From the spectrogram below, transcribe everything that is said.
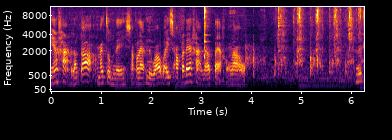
เนี้ยค่ะ แล้วก็มาจุ่มในช็อกโกแลตหรือว่าไวท์ช็อกก็ได้ค่ะ แล้วแต่ของเราปึ๊บ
